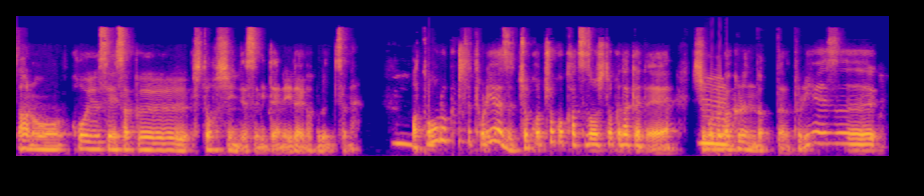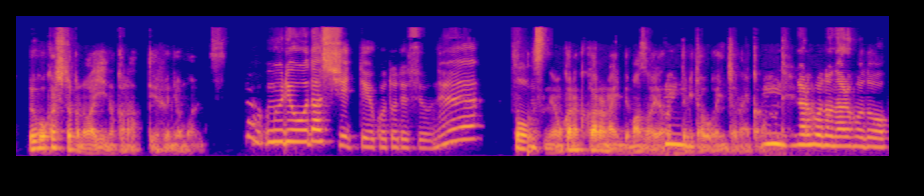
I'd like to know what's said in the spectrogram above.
あの、こういう制作してほしいんです、みたいな依頼が来るんですよね。まあ、登録してとりあえずちょこちょこ活動しとくだけで仕事が来るんだったら、とりあえず動かしとくのはいいのかなっていうふうに思います。無料だしっていうことですよね。そうですね。お金かからないんで、まずはやってみた方がいいんじゃないかなっていう。なるほど、なるほど。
